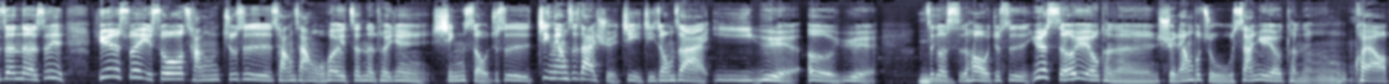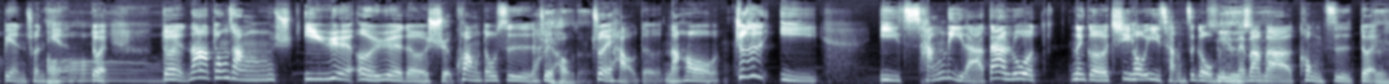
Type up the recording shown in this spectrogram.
真的是因为所以说常就是常常我会真的推荐新手，就是尽量是在雪季集中在一月、二月。这个时候，就是因为十二月有可能雪量不足，三月有可能快要变春天，哦、对对。那通常一月、二月的雪况都是最好的，最好的。然后就是以以常理啦，当然如果。那个气候异常，这个我们也没办法控制。对，对，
